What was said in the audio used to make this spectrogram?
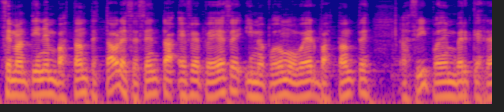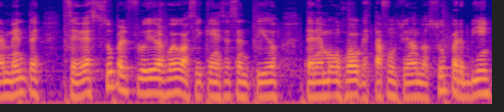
se mantienen bastante estables, 60 FPS, y me puedo mover bastante así, pueden ver que realmente se ve súper fluido el juego, así que en ese sentido tenemos un juego que está funcionando súper bien,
